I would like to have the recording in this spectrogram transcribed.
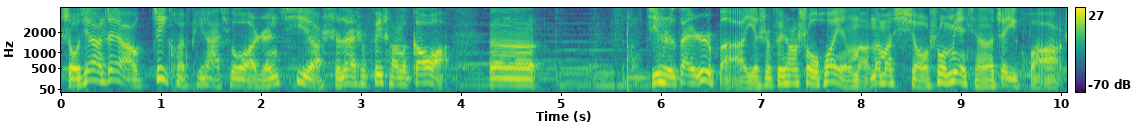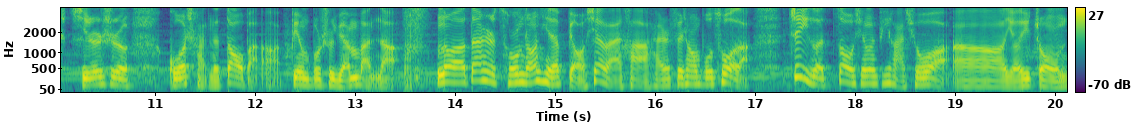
首先啊，这样这款皮卡丘啊，人气啊实在是非常的高啊，嗯。即使在日本啊也是非常受欢迎的。那么小兽面前的这一款啊，其实是国产的盗版啊，并不是原版的。那么但是从整体的表现来看，还是非常不错的。这个造型的皮卡丘啊，啊，有一种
